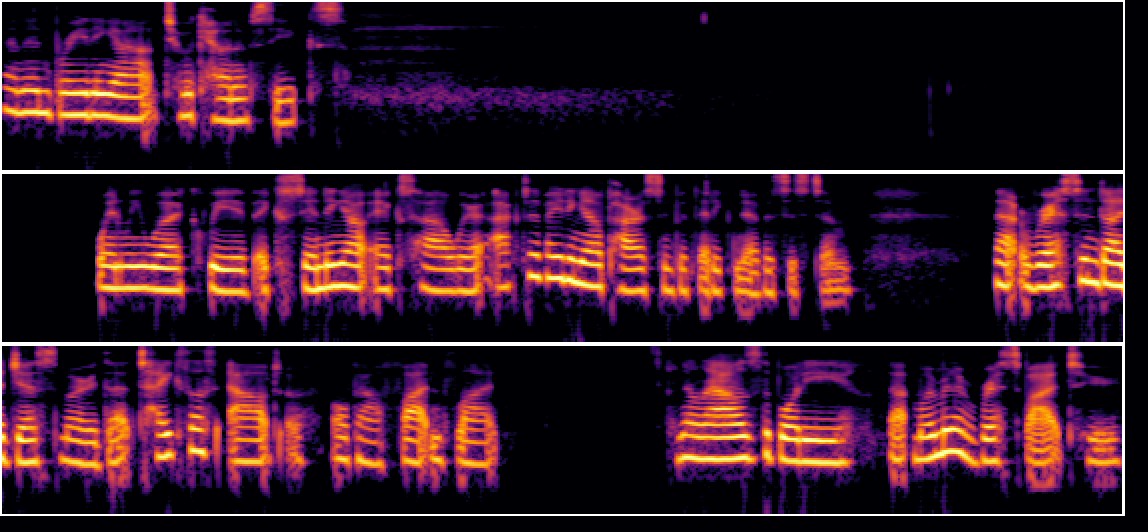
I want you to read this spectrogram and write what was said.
and then breathing out to a count of six. When we work with extending our exhale, we're activating our parasympathetic nervous system. That rest and digest mode that takes us out of our fight and flight and allows the body that moment of respite to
